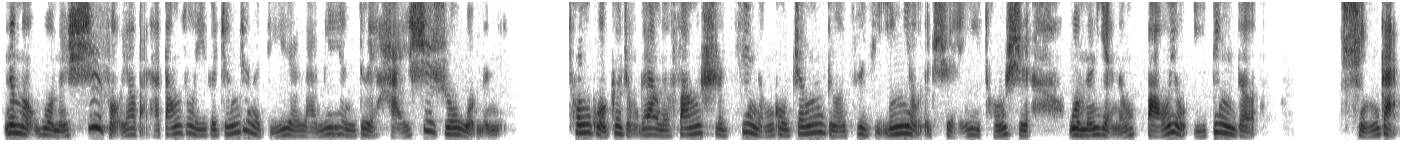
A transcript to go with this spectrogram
那么，我们是否要把它当做一个真正的敌人来面对，还是说我们通过各种各样的方式，既能够争得自己应有的权益，同时我们也能保有一定的情感？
